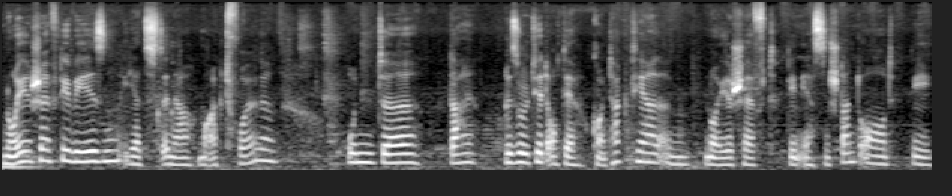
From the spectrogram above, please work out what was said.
Neugeschäft gewesen, jetzt in der Marktfolge. Und äh, da resultiert auch der Kontakt her im Neugeschäft, den ersten Standort, die,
